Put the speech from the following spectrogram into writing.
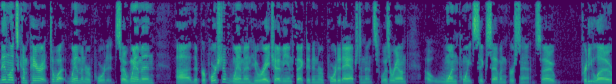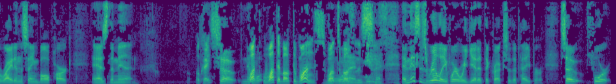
Then let's compare it to what women reported. So, women. Uh, the proportion of women who were HIV infected and reported abstinence was around uh, 1.67%. So, pretty low, right in the same ballpark as the men. Okay. So, now What what about the ones? the what about the ones. bees? and this is really where we get at the crux of the paper. So, for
